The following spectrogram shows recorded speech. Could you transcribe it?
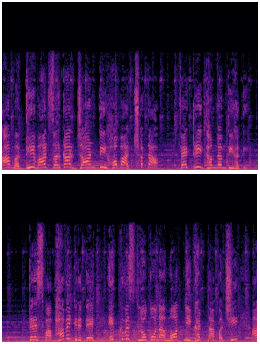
આ બધી વાત સરકાર જાણતી હોવા છતાં ફેક્ટરી ધમધમતી હતી. ત્યારે સ્વાભાવિક રીતે એકવીસ લોકોના મોતની ઘટના પછી આ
